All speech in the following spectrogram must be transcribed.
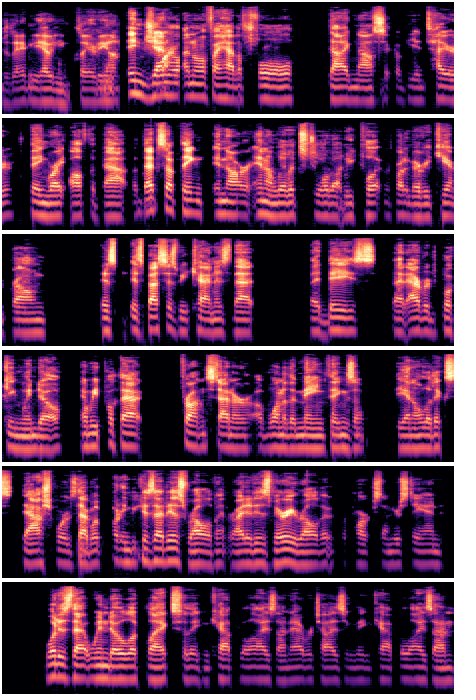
does- anybody have any clarity on? In general, I don't know if I have a full diagnostic of the entire thing right off the bat, but that's something in our analytics tool that we put in front of every campground as, as best as we can is that that days, that average booking window. And we put that front and center of one of the main things of the analytics dashboards that we're putting because that is relevant, right? It is very relevant for parks to understand what does that window look like so they can capitalize on advertising, they can capitalize on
